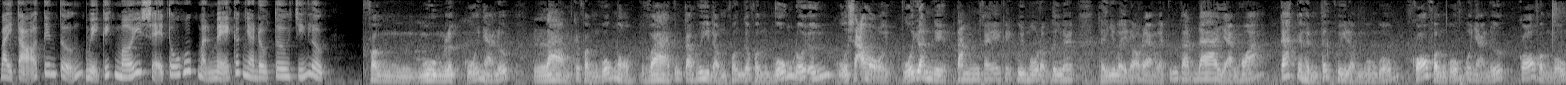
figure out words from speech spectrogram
bày tỏ tin tưởng nghị quyết mới sẽ thu hút mạnh mẽ các nhà đầu tư chiến lược. Phần nguồn lực của nhà nước làm cái phần vốn một và chúng ta huy động phân cái phần vốn đối ứng của xã hội của doanh nghiệp tăng cái cái quy mô đầu tư lên thì như vậy rõ ràng là chúng ta đa dạng hóa các cái hình thức huy động nguồn vốn có phần vốn của nhà nước có phần vốn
